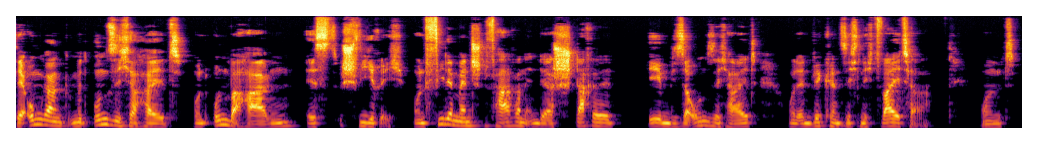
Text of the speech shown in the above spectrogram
Der Umgang mit Unsicherheit und Unbehagen ist schwierig und viele Menschen fahren in der Stachel eben dieser Unsicherheit und entwickeln sich nicht weiter und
